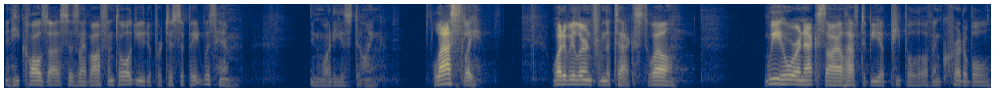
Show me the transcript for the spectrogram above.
And He calls us, as I've often told you, to participate with Him in what He is doing. Lastly, what do we learn from the text? Well, we who are in exile have to be a people of incredible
